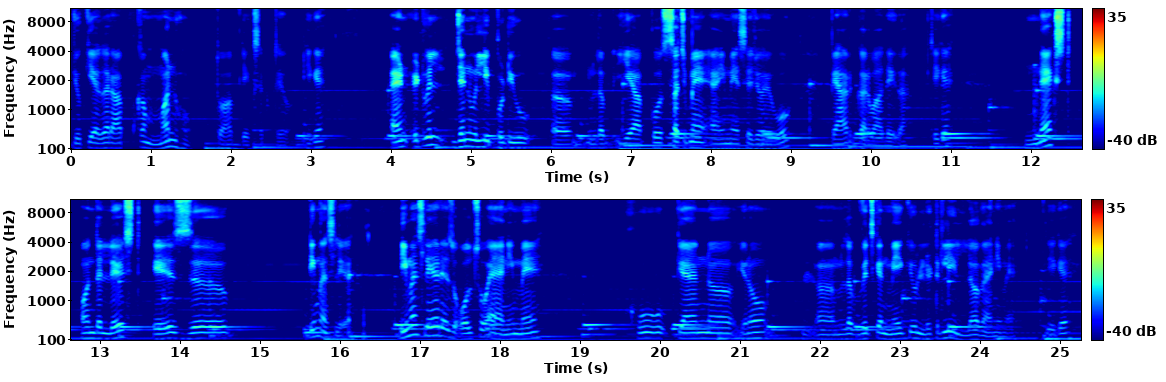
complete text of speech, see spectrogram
जो कि अगर आपका मन हो तो आप देख सकते हो, ठीक है? And it will genuinely put you मतलब ये आपको सच में एनिमे से जो है वो प्यार करवा देगा, ठीक है? Next on the list is Demon Slayer Demon Slayer is also anime who can you know मतलब which can make you literally love anime ठीक है?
